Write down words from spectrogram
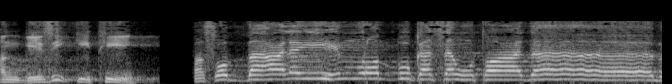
انگیزی کی تھی۔ فصب عليهم ربك سوط عذاب۔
